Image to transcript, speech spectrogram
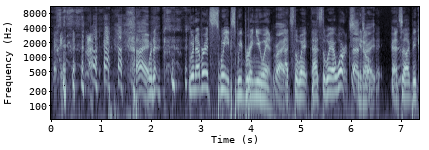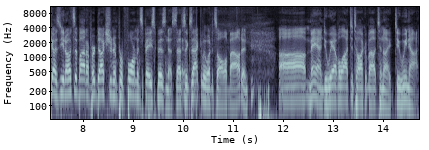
That's right. all right. When it- whenever it sweeps, we bring you in. Right. That's the way. That's the way it works. you That's know? right. That's uh, because you know it's about a production and performance based business. That's exactly what it's all about. And uh, man, do we have a lot to talk about tonight? Do we not?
